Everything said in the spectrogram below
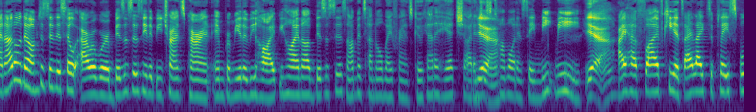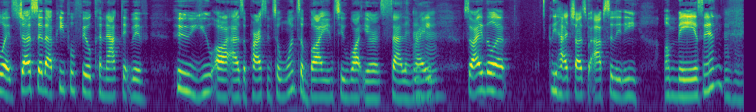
And I don't know, I'm just in this whole era where businesses need to be transparent. and Bermuda, be hide behind our businesses. I'm in telling all my friends, go get a headshot and yeah. just come out and say, meet me. Yeah. I have five kids. I like to play sports just so that people feel connected with who you are as a person to want to buy into what you're selling, right? Mm-hmm. So I thought the headshots were absolutely amazing. Mm-hmm.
